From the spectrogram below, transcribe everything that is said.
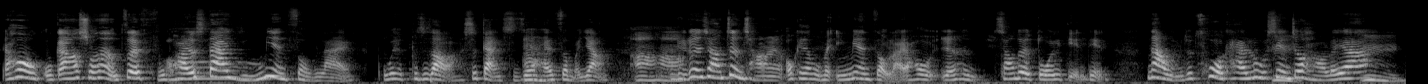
然后我刚刚说那种最浮夸，就是大家迎面走来，我也不知道啊，是赶时间还是怎么样。啊哈，理论上正常人，OK，我们迎面走来，然后人很相对多一点点，那我们就错开路线就好了呀。嗯，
